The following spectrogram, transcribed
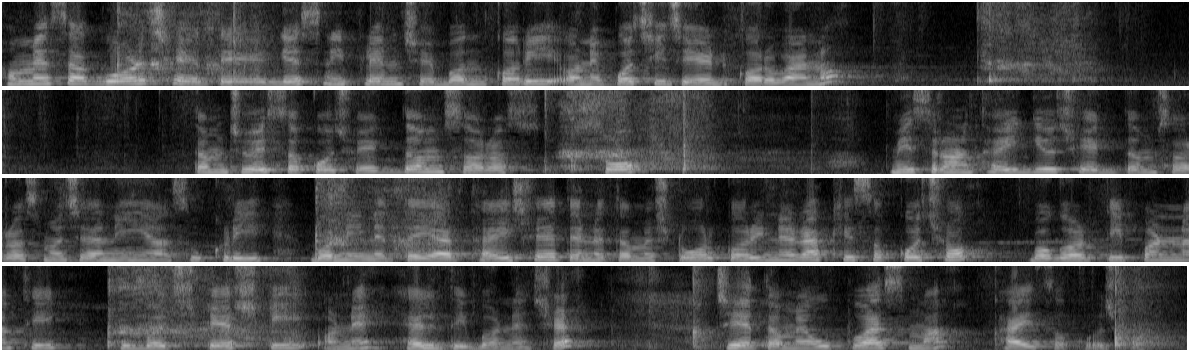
હંમેશા ગોળ છે તે ગેસની ફ્લેમ છે બંધ કરી અને પછી જ એડ કરવાનો. તમે જોઈ શકો છો, એકદમ સરસ સોફ્ટ મિશ્રણ થઈ ગયું છે, એકદમ સરસ મજાની આ સુખડી બનીને તૈયાર થાય છે, તેને તમે સ્ટોર કરીને રાખી શકો છો, બગડતી પણ નથી, ખૂબ જ ટેસ્ટી અને હેલ્ધી બને છે, જે તમે ઉપવાસમાં ખાઈ શકો છો.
